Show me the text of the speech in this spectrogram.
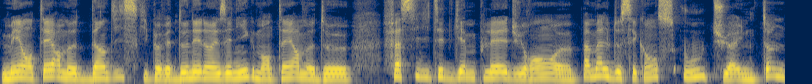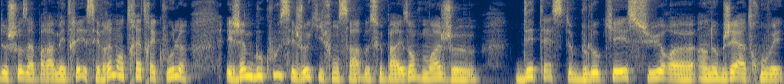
mais en termes d'indices qui peuvent être donnés dans les énigmes, en termes de facilité de gameplay durant euh, pas mal de séquences où tu as une tonne de choses à paramétrer c'est vraiment très très cool. Et j'aime beaucoup ces jeux qui font ça parce que par exemple moi je déteste bloquer sur euh, un objet à trouver.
